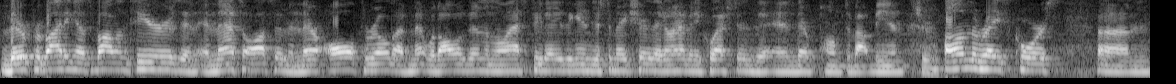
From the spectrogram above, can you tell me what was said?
they're providing us volunteers, and, and that's awesome. And they're all thrilled. I've met with all of them in the last two days again, just to make sure they don't have any questions, and- they're pumped about being Sure. on the race course. Um,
